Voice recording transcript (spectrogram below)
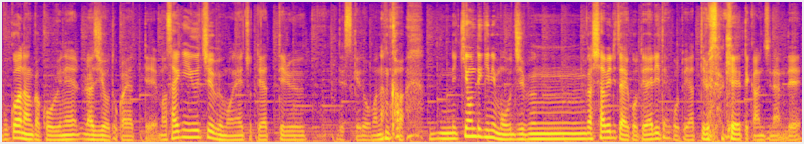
僕はなんかこういうねラジオとかやって、まあ、最近 YouTube もねちょっとやってるですけど、まあ、なんか、ね、基本的にもう自分が喋りたいことやりたいことやってるだけって感じなんで、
